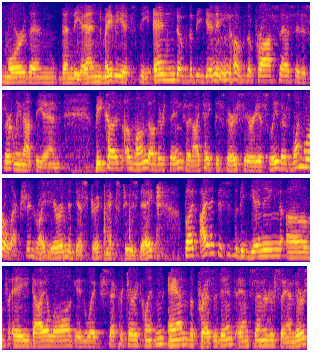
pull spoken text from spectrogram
more than than the end. Maybe it's the end of the beginning of the process. It is certainly not the end. Because among other things, and I take this very seriously, there's one more election right here in the district next Tuesday. But I think this is the beginning of a dialogue in which Secretary Clinton and the President and Senator Sanders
